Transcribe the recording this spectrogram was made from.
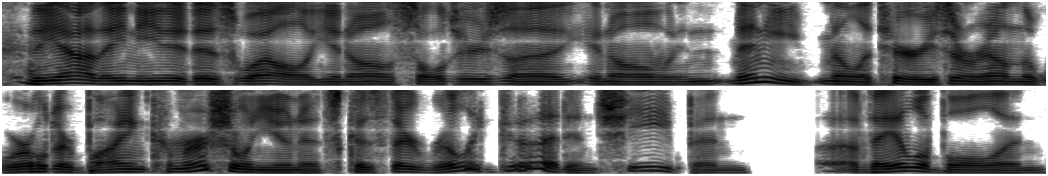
yeah, they need it as well. You know, soldiers, uh, you know, in many militaries around the world are buying commercial units because they're really good and cheap and available. And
